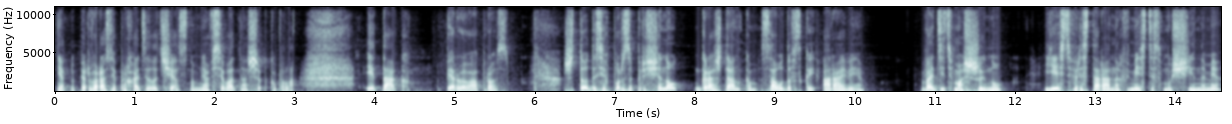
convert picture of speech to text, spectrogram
Нет, ну первый раз я проходила честно, у меня всего одна ошибка была. Итак, первый вопрос. Что до сих пор запрещено гражданкам Саудовской Аравии? Водить машину, есть в ресторанах вместе с мужчинами,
